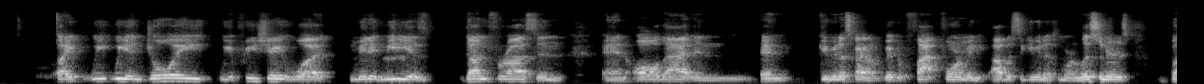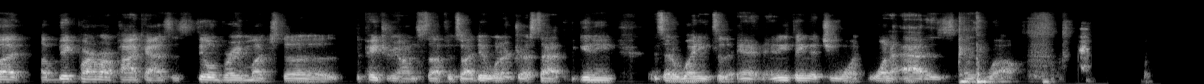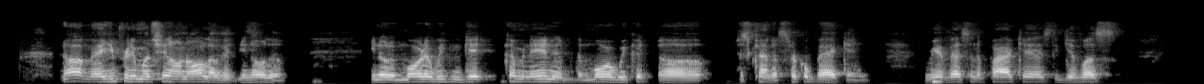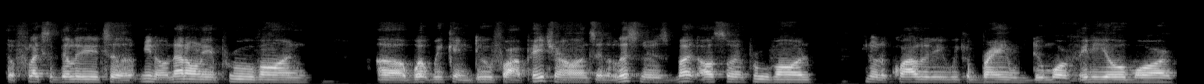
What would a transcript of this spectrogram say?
like we we enjoy, we appreciate what Minute Media has done for us and and all that, and and giving us kind of bigger platforming, obviously giving us more listeners. But a big part of our podcast is still very much the the Patreon stuff, and so I did want to address that at the beginning instead of waiting to the end. Anything that you want want to add as as well. No, man, you pretty much hit on all of it. You know, the you know, the more that we can get coming in, the more we could uh, just kind of circle back and reinvest in the podcast to give us the flexibility to, you know, not only improve on uh, what we can do for our patrons and the listeners, but also improve on, you know, the quality we can bring. We do more video, more,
